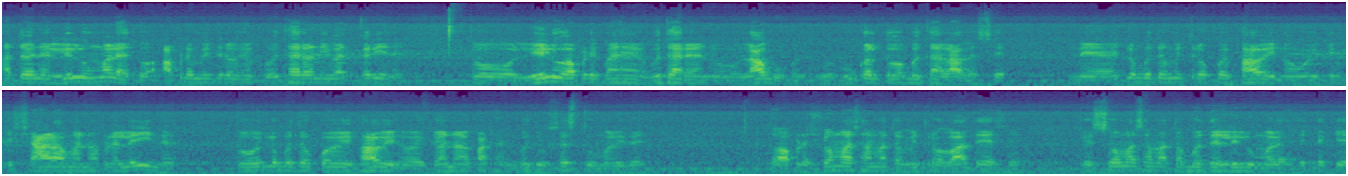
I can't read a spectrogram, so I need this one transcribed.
આ તો એને લીલું મળે તો આપણે મિત્રો એક વધારાની વાત કરીએ ને તો લીલું આપણી પાસે વધારાનું લાવવું પડતું હોય. ઉકલ તો બધા લાવે છે. ને એટલો બધો મિત્રો કોઈ ભાવે ન હોય, કેમ કે શાળામાં આપણે લઈએ ને તો એટલો બધો કોઈ ભાવે ન હોય ગાના કાંઠાને બધું સસ્તું મળી જાય. તો આપણે ચોમાસામાં તો મિત્રો વાત એ છે કે ચોમાસામાં તો બધે લીલું મળે, એટલે કે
